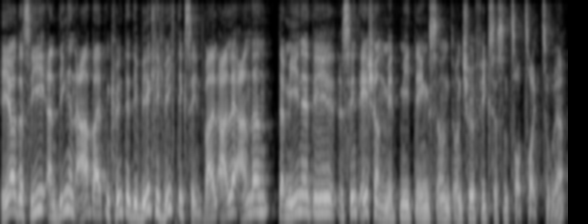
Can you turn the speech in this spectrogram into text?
er oder sie an Dingen arbeiten könnte, die wirklich wichtig sind, weil alle anderen Termine, die sind eh schon mit Meetings und, und Surefixes und so Zeug zu. Ja?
